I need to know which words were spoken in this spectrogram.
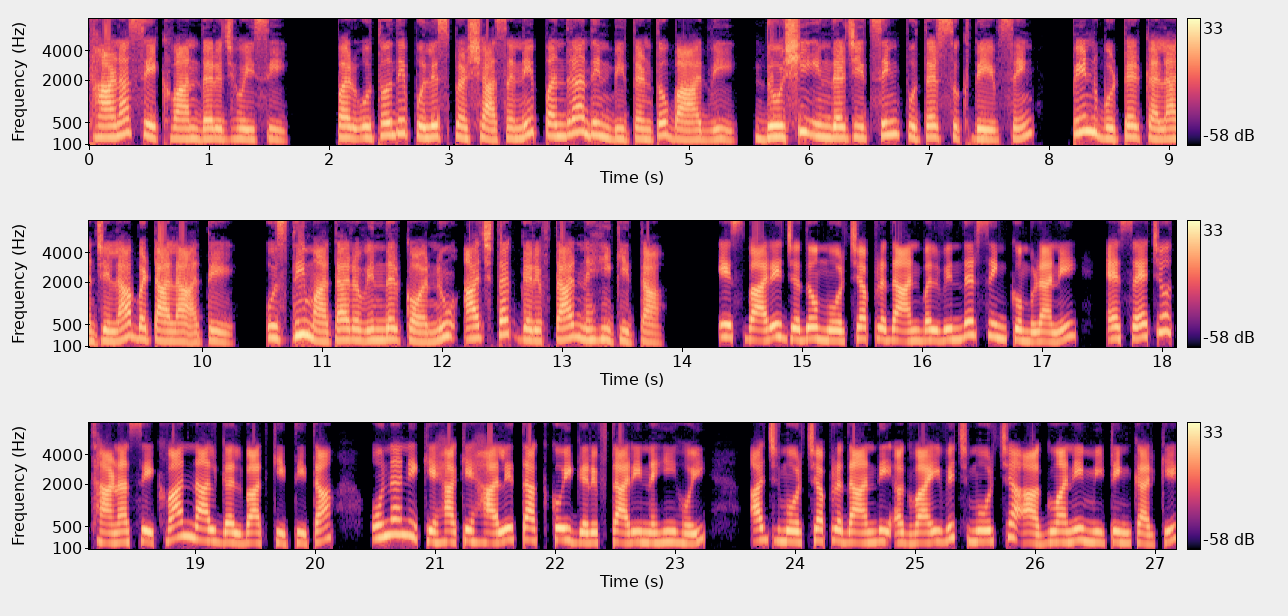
ਥਾਣਾ ਸੇਖਵਾਨ ਦਰਜ ਹੋਈ ਸੀ। ਪਰ ਉਤੋਂ ਦੇ ਪੁਲਿਸ ਪ੍ਰਸ਼ਾਸਨ ਨੇ 15 ਦਿਨ ਬੀਤਣ ਤੋਂ ਬਾਅਦ ਵੀ ਦੋਸ਼ੀ ਇੰਦਰਜੀਤ ਸਿੰਘ ਪੁੱਤਰ ਸੁਖਦੇਵ ਸਿੰਘ ਪਿੰਡ ਬੁੱਟਰ ਕਲਾ ਜ਼ਿਲ੍ਹਾ ਬਟਾਲਾ ਅਤੇ ਉਸ ਦੀ ਮਾਤਾ ਰਵਿੰਦਰ ਕੌਰ ਨੂੰ ਅੱਜ ਤੱਕ ਗ੍ਰਿਫਤਾਰ ਨਹੀਂ ਕੀਤਾ। ਇਸ ਬਾਰੇ ਜਦੋਂ ਮੋਰਚਾ ਪ੍ਰਧਾਨ ਬਲਵਿੰਦਰ ਸਿੰਘ ਕੁੰਬੜਾ ਨੇ ਐਸਐਚਓ ਥਾਣਾ ਸੇਖਵਾਨ ਨਾਲ ਗੱਲਬਾਤ ਕੀਤੀ ਤਾਂ ਉਹਨਾਂ ਨੇ ਕਿਹਾ ਕਿ ਹਾਲੇ ਤੱਕ ਕੋਈ ਗ੍ਰਿਫਤਾਰੀ ਨਹੀਂ ਹੋਈ। ਅੱਜ ਮੋਰਚਾ ਪ੍ਰਧਾਨ ਦੀ ਅਗਵਾਈ ਵਿੱਚ ਮੋਰਚਾ ਆਗੂਆਂ ਨੇ ਮੀਟਿੰਗ ਕਰਕੇ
